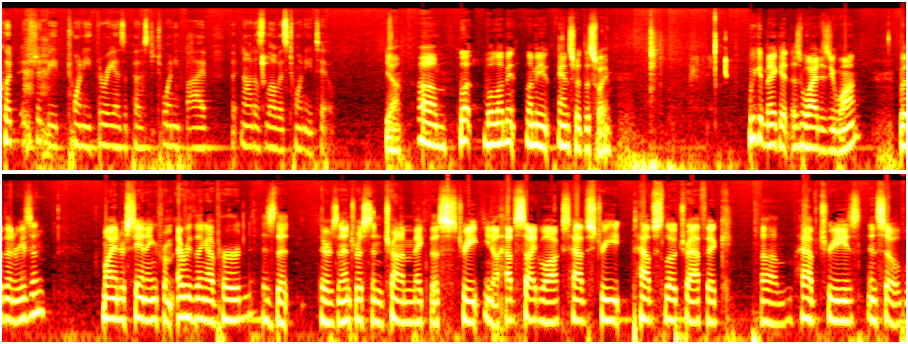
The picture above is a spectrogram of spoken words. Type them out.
could, it should be 23 as opposed to 25, but not as low as 22? Yeah. Um, let, well, let me let me answer it this way. We could make it as wide as you want, within reason. My understanding from everything I've heard is that there's an interest in trying to make this street, you know, have sidewalks, have street, have slow traffic, um, have trees, and so,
